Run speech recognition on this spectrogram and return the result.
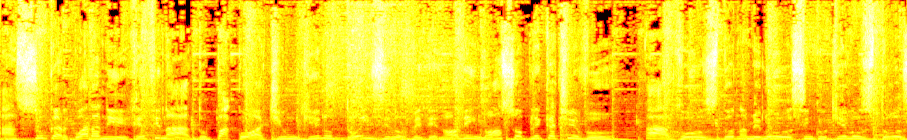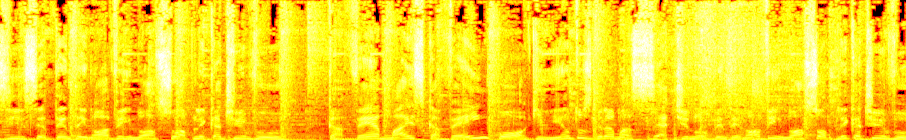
Açúcar Guarani refinado pacote 1 kg 2,99 em nosso aplicativo. Arroz Dona Milu 5 kg 12,79 em nosso aplicativo. Café mais café em pó 500 gramas 7,99 em nosso aplicativo.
